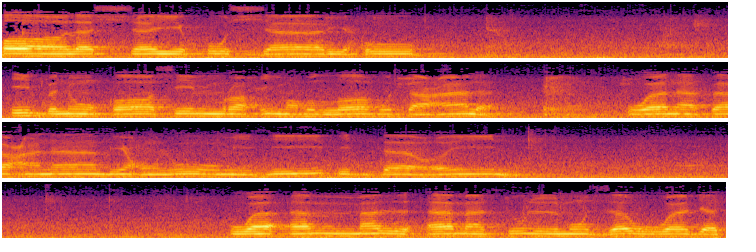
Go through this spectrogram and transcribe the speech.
قال الشيخ الشارح ابن قاسم رحمه الله تعالى ونفعنا بعلومه في الدارين وأما الأمة المزوجة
